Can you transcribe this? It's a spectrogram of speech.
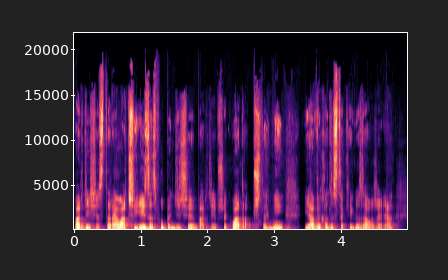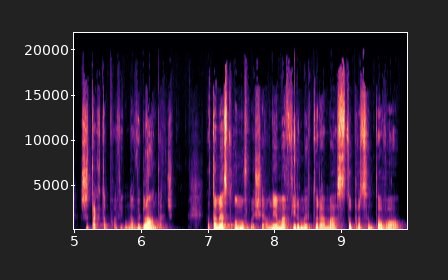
bardziej się starała, czy jej zespół będzie się bardziej przekładał. Przynajmniej ja wychodzę z takiego założenia, że tak to powinno wyglądać. Natomiast umówmy się, nie ma firmy, która ma stuprocentowo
